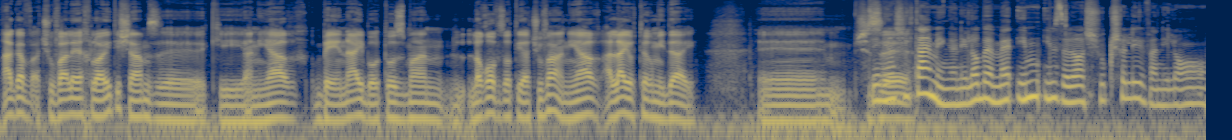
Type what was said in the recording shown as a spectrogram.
אגב, התשובה לאיך לא הייתי שם זה כי הנייר בעיניי באותו זמן, לרוב זאת תהיה התשובה, הנייר עלה יותר מדי. שזה... זה עניין של טיימינג, אני לא באמת, אם, אם זה לא השוק שלי ואני לא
